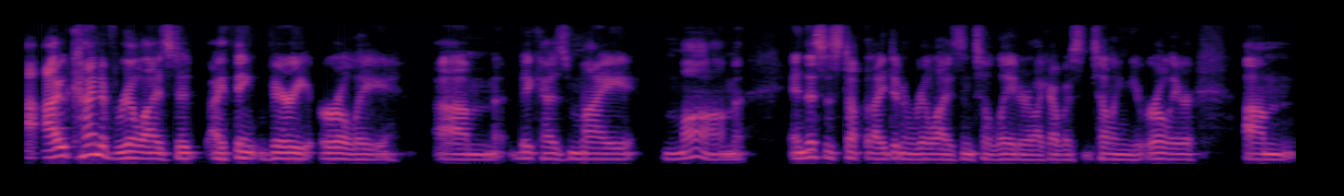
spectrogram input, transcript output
I I kind of realized it, I think, very early um, because my mom, and this is stuff that I didn't realize until later, like I was telling you earlier, um,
